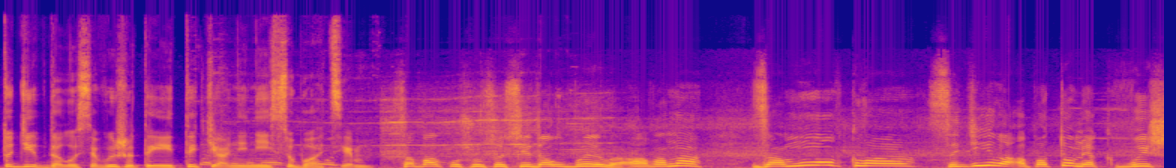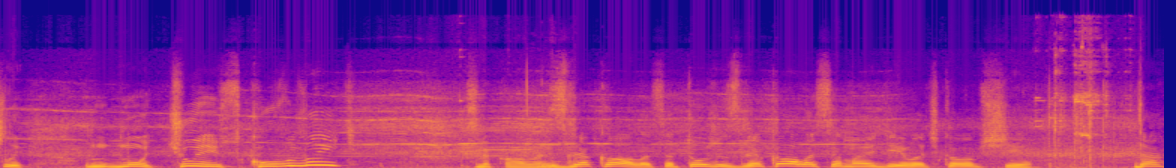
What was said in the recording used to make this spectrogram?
Тоді вдалося вижити і Тетяніній собаці. Собаку ж у сусіда вбили, а вона замовкла, сиділа, а потім, як вийшли, ну, чую, скулить. Злякалася. Злякалася, теж злякалася моя дівчинка взагалі. Да,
